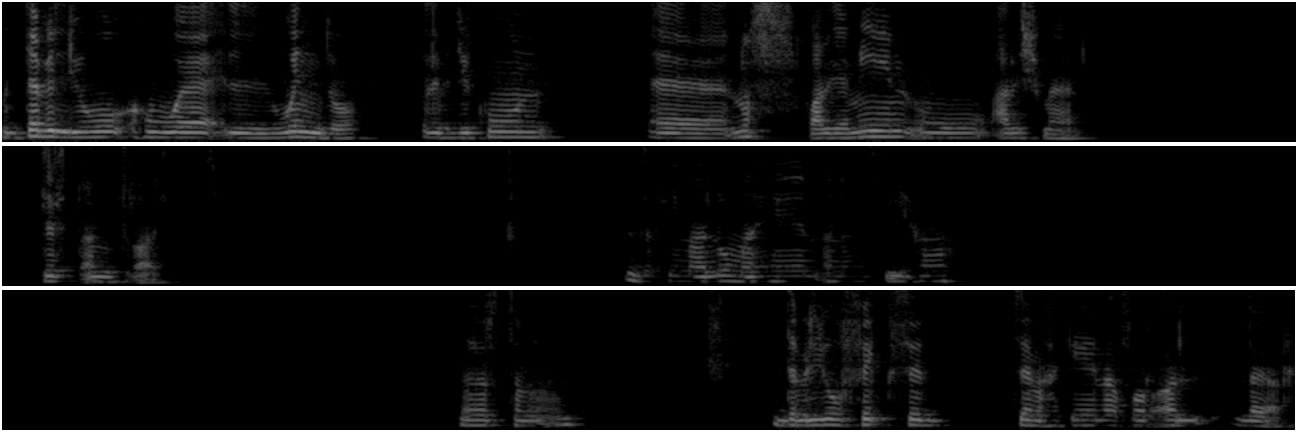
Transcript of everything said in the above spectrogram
وال W هو ال window اللي بده يكون آه، نص على اليمين وعلى الشمال. Left and right. إذا في معلومة هين أنا نسيها. Layer تمام. W fixed زي ما حكينا for all layer.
